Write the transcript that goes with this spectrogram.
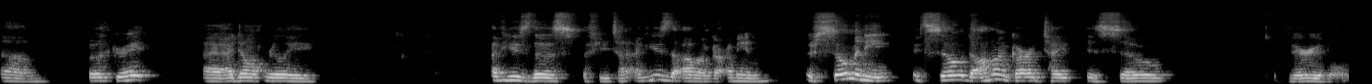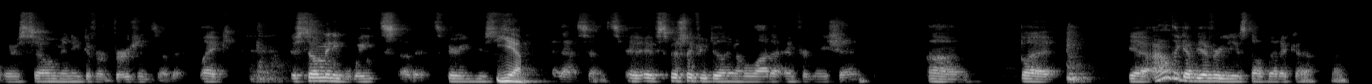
um, both great. I, I don't really. I've used those a few times. I've used the avant-garde. I mean, there's so many. It's so the avant-garde type is so variable. There's so many different versions of it. Like there's so many weights of it. It's very useful Yeah, in that sense, e- especially if you're dealing with a lot of information. Um, but yeah, I don't think I've ever used Helvetica on,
